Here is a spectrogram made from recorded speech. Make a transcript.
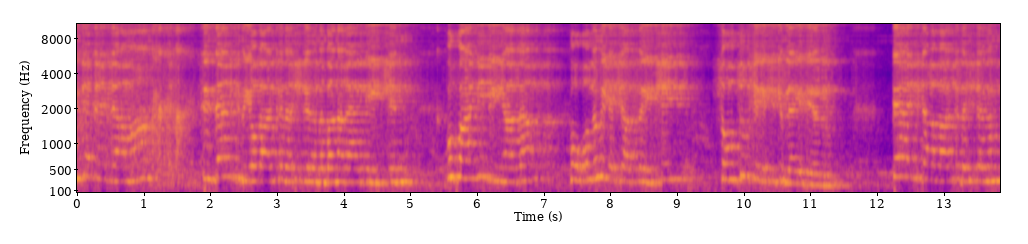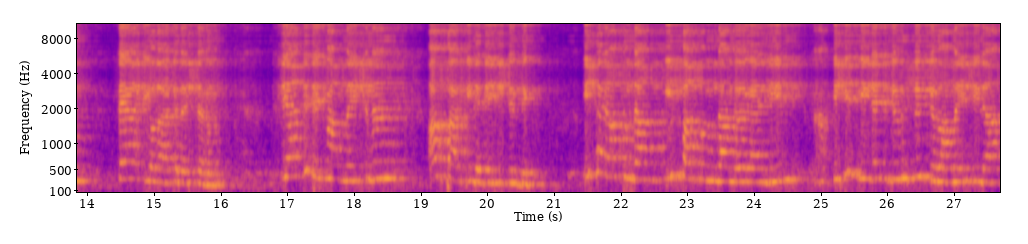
Yüce Mevlana sizden gibi yol arkadaşlığını bana verdiği için bu fani dünyada bu onuru yaşattığı için sonsuz yere şükürler ediyorum. Değerli dava arkadaşlarım, değerli yol arkadaşlarım, siyaset etme anlayışını AK Parti ile değiştirdik. İş hayatından, iş patronundan öğrendiğim işin hilesi dürüstlüktür anlayışıyla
